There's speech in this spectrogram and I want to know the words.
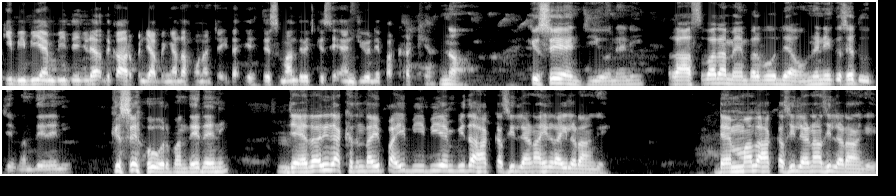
ਕਿ ਬੀਬੀਐਮਬੀ ਦੇ ਜਿਹੜਾ ਅਧਿਕਾਰ ਪੰਜਾਬੀਆਂ ਦਾ ਹੋਣਾ ਚਾਹੀਦਾ ਇਸ ਦੇ ਸੰਬੰਧ ਵਿੱਚ ਕਿਸੇ ਐਨਜੀਓ ਨੇ ਪੱਖ ਰੱਖਿਆ? ਨਾ। ਕਿਸੇ ਐਨਜੀਓ ਨੇ ਨਹੀਂ ਰਾਜ ਸਭਾ ਦਾ ਮੈਂਬਰ ਬੋਲਿਆ ਉਹਨੇ ਨਹੀਂ ਕਿਸੇ ਦੂਜੇ ਬੰਦੇ ਨੇ ਨਹੀਂ ਕਿਸੇ ਹੋਰ ਬੰਦੇ ਨੇ ਨਹੀਂ। ਜਾਇਦਾਦ ਹੀ ਰੱਖ ਦਿੰਦਾ ਵੀ ਭਾਈ ਬੀਬੀਐਮਬੀ ਦਾ ਹੱਕ ਅਸੀਂ ਲੈਣਾ ਹੀ ਲੜਾਈ ਲੜਾਂਗੇ। ਡੈਮਾਂ ਦਾ ਹੱਕ ਅਸੀਂ ਲੈਣਾ ਅਸੀਂ ਲੜਾਂਗੇ।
